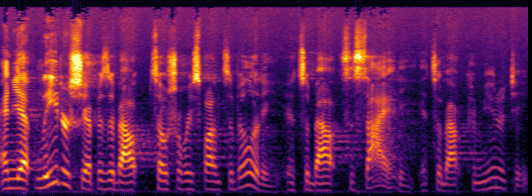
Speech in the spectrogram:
And yet, leadership is about social responsibility, it's about society, it's about community.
